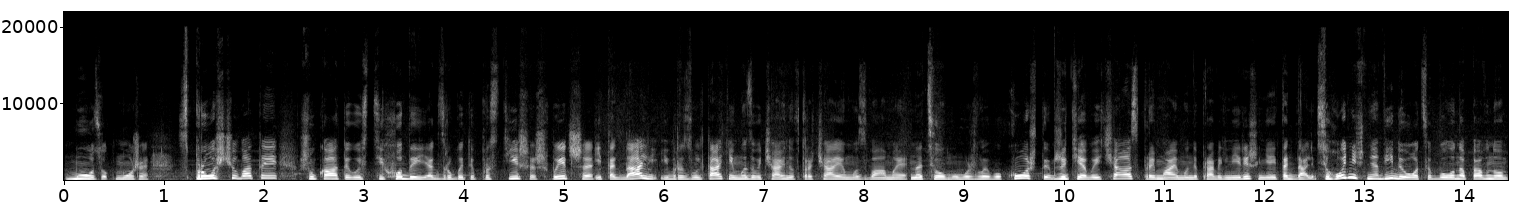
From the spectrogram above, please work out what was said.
мозок може спрощувати, шукати ось ці ходи, як зробити простіше, швидше і так далі. І в результаті ми, звичайно, втрачаємо з вами на цьому можливо кошти, життєвий час, приймаємо неправильні рішення і так далі. Сьогоднішнє відео це було напевно.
